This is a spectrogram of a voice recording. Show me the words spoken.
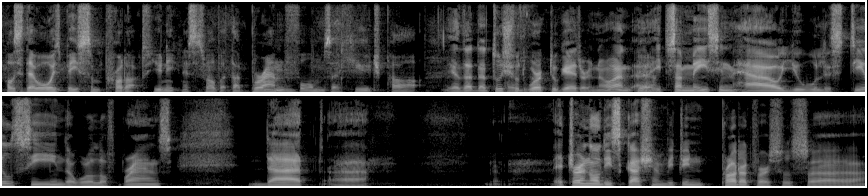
obviously there will always be some product uniqueness as well but that brand mm. forms a huge part yeah that, that two should that. work together no and uh, yeah. uh, it's amazing how you will still see in the world of brands that uh, eternal discussion between product versus uh,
